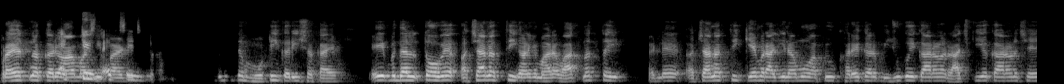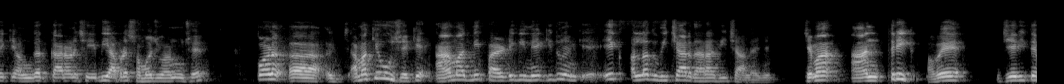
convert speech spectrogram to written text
પ્રયત્ન કર્યો આમ આદમી પાર્ટી. મોટી કરી શકાય. એ બદલ તો હવે અચાનકથી કારણ કે મારે વાત નથી થઈ એટલે અચાનકથી કેમ રાજીનામું આપ્યું? ખરેખર બીજું કોઈ કારણ રાજકીય કારણ છે કે અંગત કારણ છે એ બી આપણે સમજવાનું છે. પણ આમાં કેવું છે કે આમ આદમી પાર્ટી બી મેં કીધું એમ કે એક અલગ વિચારધારાથી ચાલે છે. જેમાં આંતરિક હવે જે રીતે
